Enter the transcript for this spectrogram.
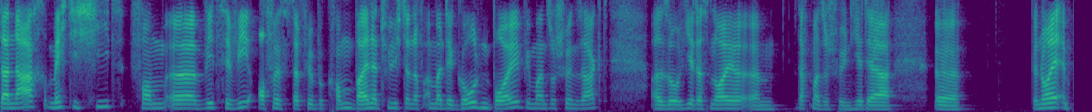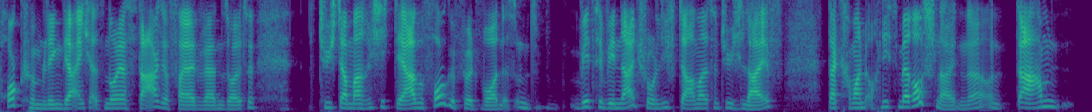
danach mächtig Heat vom äh, WCW-Office dafür bekommen, weil natürlich dann auf einmal der Golden Boy, wie man so schön sagt, also hier das neue, ähm, sagt man so schön, hier der, äh, der neue Emporkömmling, der eigentlich als neuer Star gefeiert werden sollte, natürlich da mal richtig derbe vorgeführt worden ist. Und WCW Nitro lief damals natürlich live. Da kann man auch nichts mehr rausschneiden. Ne? Und da haben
